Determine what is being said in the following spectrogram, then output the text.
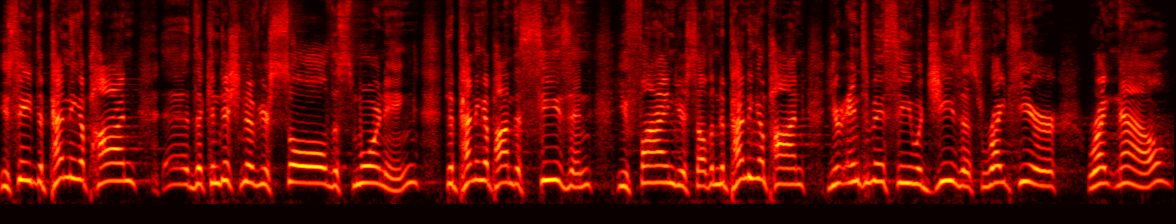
You see, depending upon uh, the condition of your soul this morning, depending upon the season you find yourself, and depending upon your intimacy with Jesus right here, right now,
